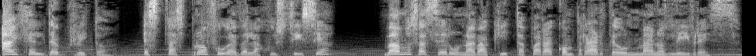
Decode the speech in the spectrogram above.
Ángel de Brito, ¿estás prófuga de la justicia? Vamos a hacer una vaquita para comprarte un manos libres.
